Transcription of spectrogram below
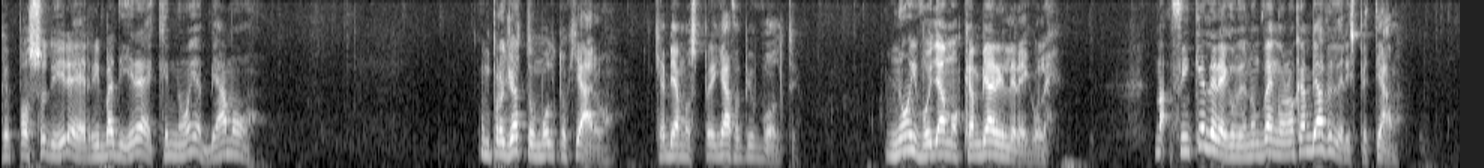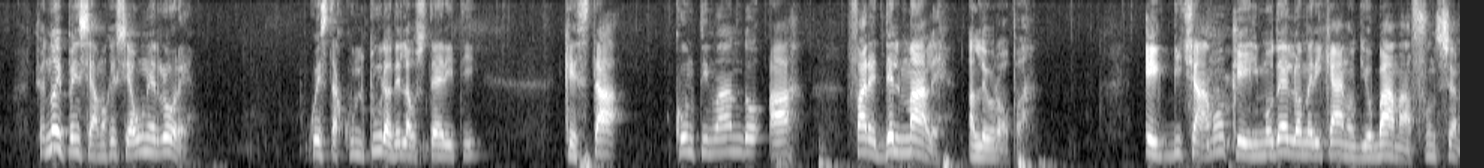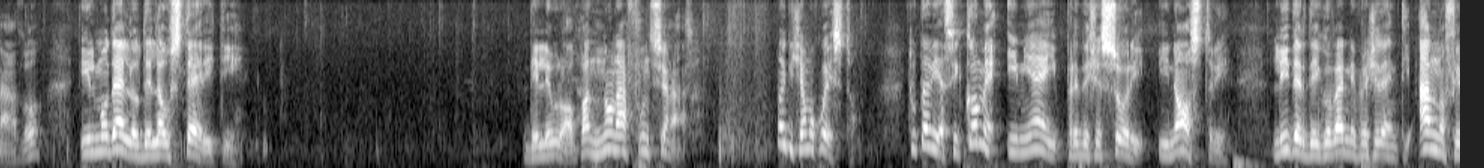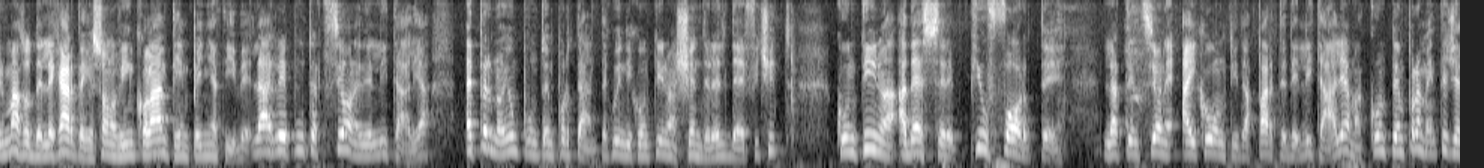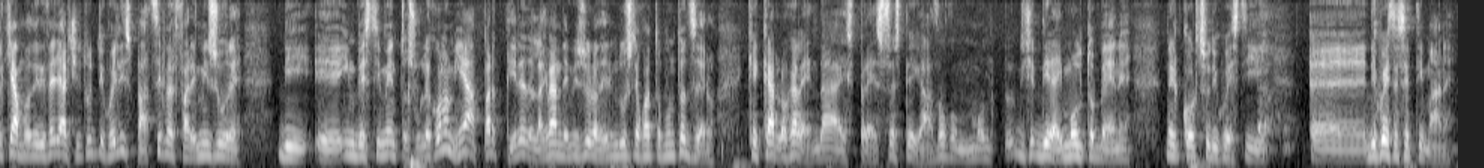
che posso dire e ribadire è che noi abbiamo un progetto molto chiaro che abbiamo spiegato più volte. Noi vogliamo cambiare le regole, ma finché le regole non vengono cambiate le rispettiamo. Cioè noi pensiamo che sia un errore questa cultura dell'austerity che sta continuando a fare del male all'Europa. E diciamo che il modello americano di Obama ha funzionato, il modello dell'austerity dell'Europa non ha funzionato. Noi diciamo questo. Tuttavia, siccome i miei predecessori, i nostri leader dei governi precedenti, hanno firmato delle carte che sono vincolanti e impegnative, la reputazione dell'Italia è per noi un punto importante. Quindi continua a scendere il deficit, continua ad essere più forte l'attenzione ai conti da parte dell'Italia, ma contemporaneamente cerchiamo di ritagliarci tutti quegli spazi per fare misure di eh, investimento sull'economia a partire dalla grande misura dell'industria 4.0 che Carlo Calenda ha espresso e spiegato molto, direi molto bene nel corso di, questi, eh, di queste settimane.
